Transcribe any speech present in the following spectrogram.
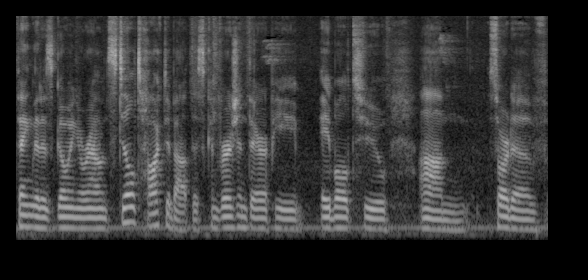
thing that is going around, still talked about this conversion therapy, able to um, sort of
